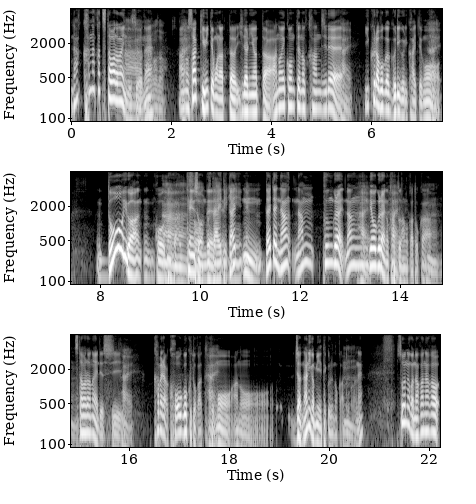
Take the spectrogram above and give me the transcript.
なかなか伝わらないんですよね。あの、はい。さっき見てもらった左にあったあの絵コンテの感じで、はい。いくら僕がグリグリ書いても、はいどういうこうなんうんかテンションで大体何何分ぐらい何秒ぐらいのカットなのかとか伝わらないですし、はい。カメラがこう動くとかって言っても、あのじゃあ何が見えてくるのかとかね、そういうのがなかなか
